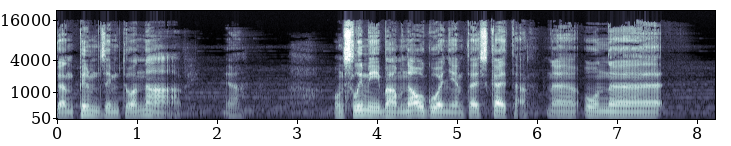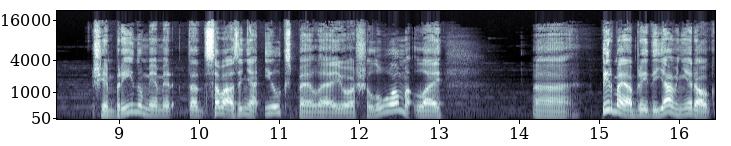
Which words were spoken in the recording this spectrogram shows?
gan pirmdzimto nāvi. Jā un slimībām un augoņiem tā skaitā. Un šiem brīnumiem ir savā ziņā ilgspēlējoša loma, lai uh, pirmajā brīdī, ja viņi ieraug,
